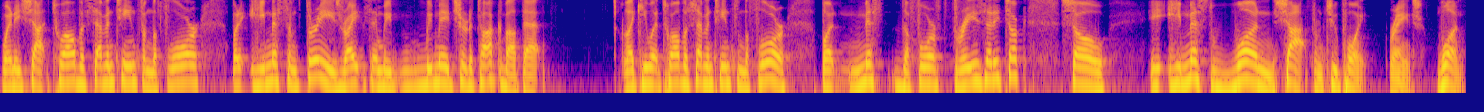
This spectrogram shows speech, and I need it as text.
When he shot 12 of 17 from the floor, but he missed some threes, right? And we, we made sure to talk about that. Like he went 12 of 17 from the floor, but missed the four threes that he took. So he, he missed one shot from two point range. One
